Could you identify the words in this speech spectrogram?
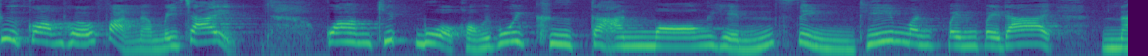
คือความเพ้อฝันน่ะไม่ใช่ ความคิดบวกของพี่ปุ้ยคือการมองเห็นสิ่งที่มันเป็นไปได้ใน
